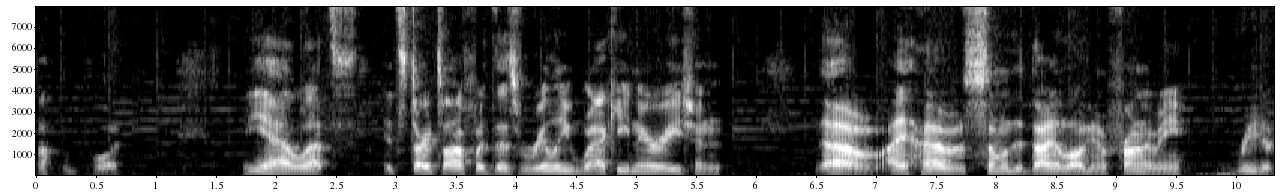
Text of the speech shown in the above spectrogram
oh boy. Yeah, let's. It starts off with this really wacky narration. Um, I have some of the dialogue in front of me. Read it.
